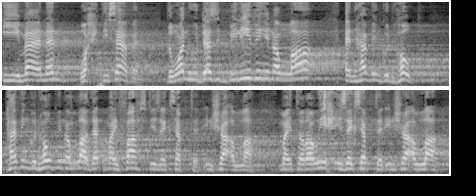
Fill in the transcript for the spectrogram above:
imanan wahtisaban. The one who does it believing in Allah and having good hope having good hope in Allah that my fast is accepted, insha'Allah. My taraweeh is accepted, insha'Allah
